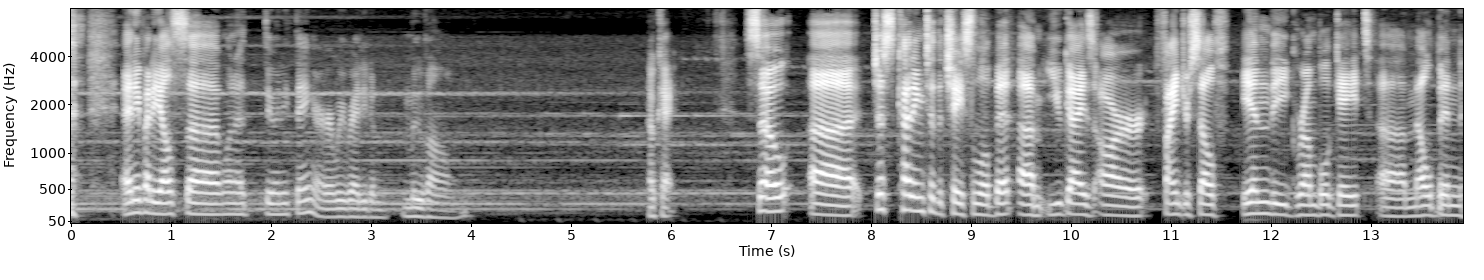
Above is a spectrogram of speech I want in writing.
Anybody else uh, want to do anything, or are we ready to move on? Okay. So, uh, just cutting to the chase a little bit, um, you guys are find yourself in the Grumble Gate, uh, Melbourne.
